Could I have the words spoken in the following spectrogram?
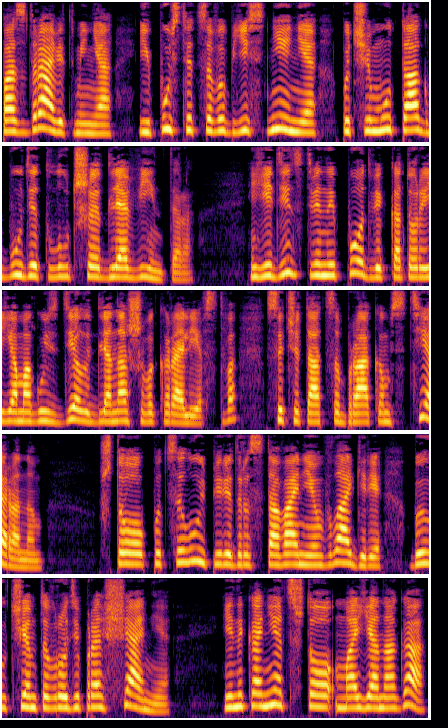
поздравит меня и пустится в объяснение, почему так будет лучше для Винтера. Единственный подвиг, который я могу сделать для нашего королевства, сочетаться браком с Тераном, что поцелуй перед расставанием в лагере был чем-то вроде прощания, и, наконец, что моя нога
